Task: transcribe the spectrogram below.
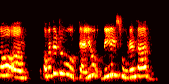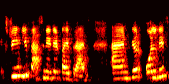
So, um, to tell you, we students are extremely fascinated by brands and we are always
